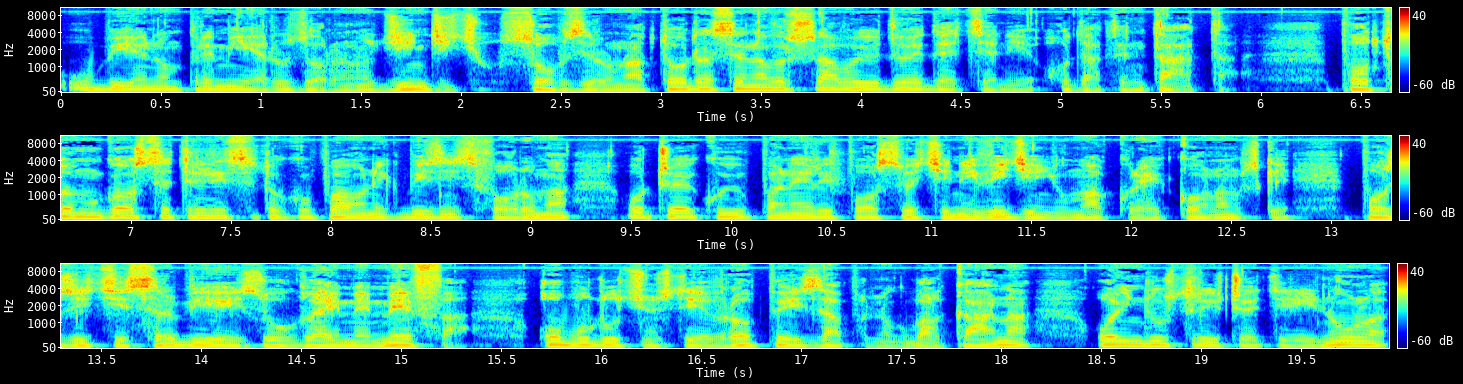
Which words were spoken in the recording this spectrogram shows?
ubijenom premijeru Zoranu Đinđiću, s obzirom na to da se navršavaju dve decenije od atentata. Potom goste 30. okupaonik biznis foruma očekuju paneli posvećeni viđenju makroekonomske pozicije Srbije iz ugla MMF-a, o budućnosti Evrope i Zapadnog Balkana, o industriji 4.0,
